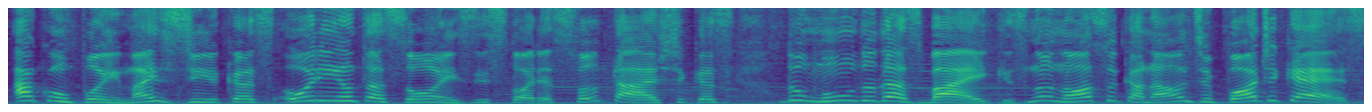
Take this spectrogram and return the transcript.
Acompanhe mais dicas, orientações e histórias fantásticas do mundo das bikes no nosso canal de podcast.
